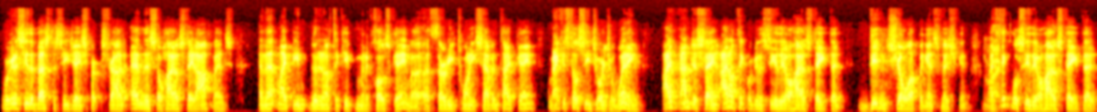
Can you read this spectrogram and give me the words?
we're going to see the best of C.J. Stroud and this Ohio State offense, and that might be good enough to keep him in a close game, a, a 30-27 type game. I mean, I can still see Georgia winning. I, I'm just saying I don't think we're going to see the Ohio State that didn't show up against Michigan. Right. I think we'll see the Ohio State that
